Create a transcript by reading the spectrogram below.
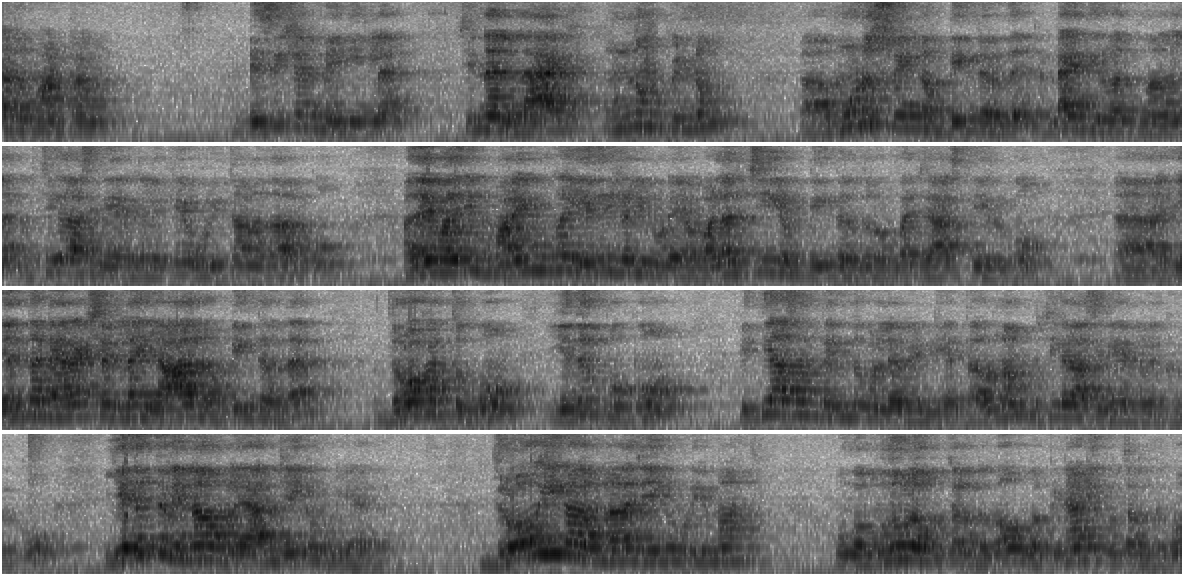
தடுமாற்றம் டிசிஷன் மேக்கிங்கில் சின்ன லேக் முன்னும் பின்னும் மூடு ஸ்விங் அப்படிங்கிறது ரெண்டாயிரத்தி இருபத்தி நாலில் ரிச்சிகராசி நேயர்களுக்கே உரித்தானதாக இருக்கும். அதே மாதிரி மறைமுக எதிரிகளினுடைய வளர்ச்சி அப்படிங்கிறது ரொம்ப ஜாஸ்தி இருக்கும். எந்த டைரக்ஷனில் யார் அப்படிங்கிறத துரோகத்துக்கும் எதிர்ப்புக்கும் வித்தியாசம் தெரிந்து கொள்ள வேண்டிய தருணம் ரிச்சிகராசி நேர்களுக்கு இருக்கும். எதிர்த்து நின்னா உங்களை யாரும் ஜெயிக்க முடியாது. துரோகிகளை உங்களால் ஜெயிக்க முடியுமா? உங்கள் முதுகில் குத்துறதுக்கோ உங்கள் பின்னாடி குத்துறதுக்கோ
